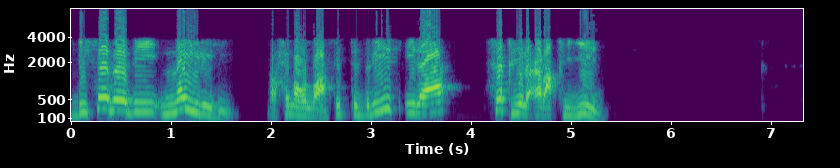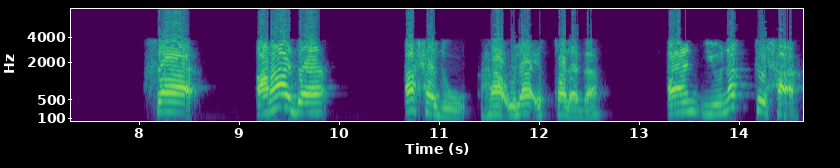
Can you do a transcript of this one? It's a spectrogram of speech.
بسبب ميله رحمه الله في التدريس إلى فقه العراقيين. فأراد أحد هؤلاء الطلبة أن ينقح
